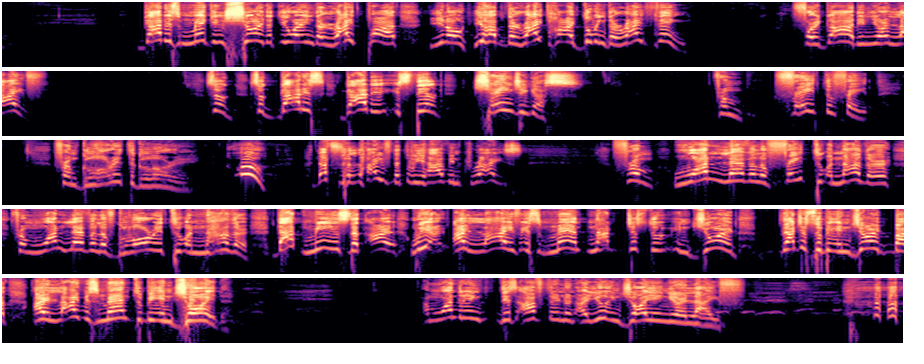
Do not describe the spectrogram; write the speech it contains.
God is making sure that you are in the right path. You know, you have the right heart doing the right thing for God in your life. So, so God is God is still changing us from faith to faith, from glory to glory. Woo! That's the life that we have in Christ. From one level of faith to another, from one level of glory to another. That means that our we are, our life is meant not just to enjoy, not just to be enjoyed, but our life is meant to be enjoyed. I'm wondering this afternoon, are you enjoying your life?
